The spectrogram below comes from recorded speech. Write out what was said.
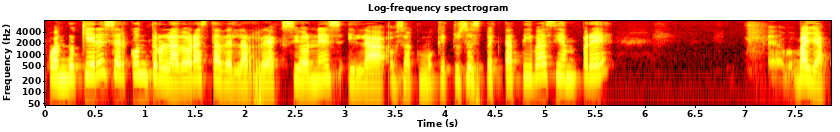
Cuando quieres ser controlador hasta de las reacciones y la, o sea, como que tus expectativas siempre, eh, vaya,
